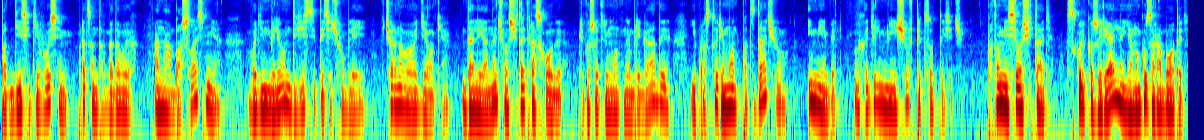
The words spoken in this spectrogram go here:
под 10,8% годовых. Она обошлась мне в 1 миллион 200 тысяч рублей в черновой отделке. Далее я начал считать расходы, приглашать ремонтные бригады, и простой ремонт под сдачу и мебель выходили мне еще в 500 тысяч. Потом я сел считать, сколько же реально я могу заработать,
